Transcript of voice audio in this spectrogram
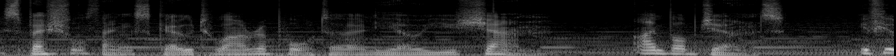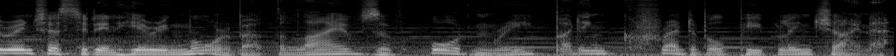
Special thanks go to our reporter Liu Yushan. I'm Bob Jones. If you're interested in hearing more about the lives of ordinary but incredible people in China,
